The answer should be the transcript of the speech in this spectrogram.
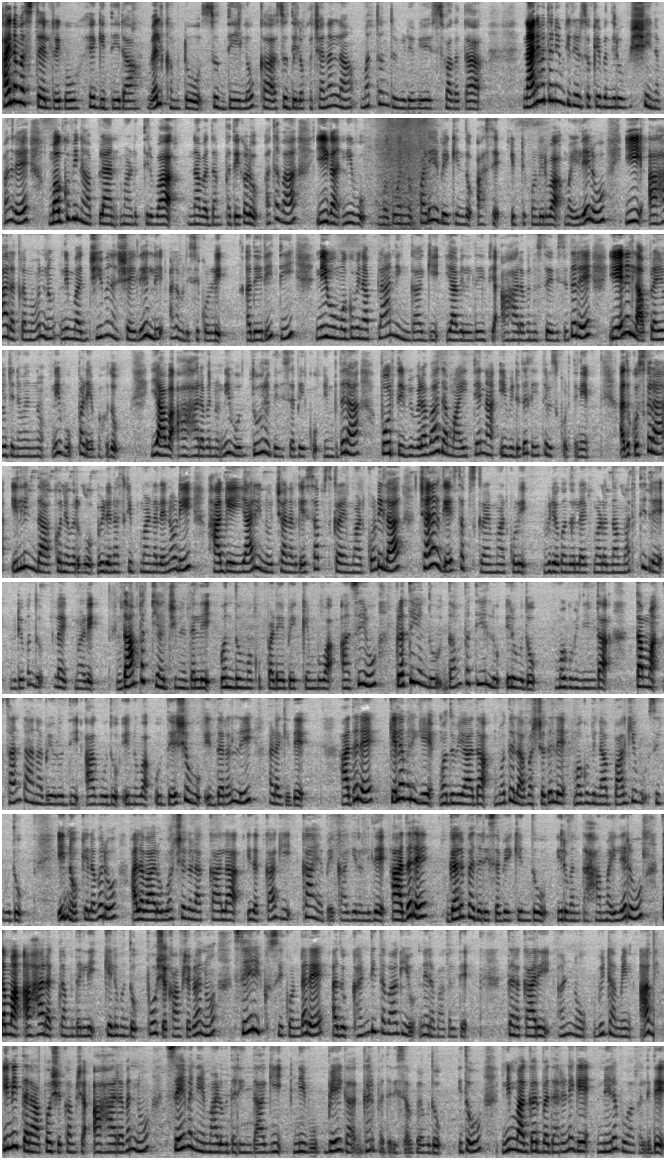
Hi ನಮಸ್ತೆ ಎಲ್ರಿಗೂ. ಹೇಗಿದ್ದೀರಾ? ವೆಲ್ಕಮ್ ಟು ಸುದ್ದಿ ಲೋಕ ಸುದ್ದಿ ಲೋಕ ಚಾನಲ್ನ ಮತ್ತೊಂದು ವಿಡಿಯೋಗೆ ಸ್ವಾಗತ. ನಾನಿವತ್ತು ನಿಮಗೆ ತಿಳಿಸೋಕೆ ಬಂದಿರೋ ವಿಷಯ ಏನಪ್ಪ ಅಂದರೆ, ಮಗುವಿನ ಪ್ಲ್ಯಾನ್ ಮಾಡುತ್ತಿರುವ ನವ ದಂಪತಿಗಳು ಅಥವಾ ಈಗ ನೀವು ಮಗುವನ್ನು ಪಡೆಯಬೇಕೆಂದು ಆಸೆ ಇಟ್ಟುಕೊಂಡಿರುವ ಮಹಿಳೆಯರು ಈ ಆಹಾರ ಕ್ರಮವನ್ನು ನಿಮ್ಮ ಜೀವನ ಶೈಲಿಯಲ್ಲಿ ಅಳವಡಿಸಿಕೊಳ್ಳಿ. ಅದೇ ರೀತಿ ನೀವು ಮಗುವಿನ ಪ್ಲಾನಿಂಗಾಗಿ ಯಾವೆಲ್ಲ ರೀತಿಯ ಆಹಾರವನ್ನು ಸೇವಿಸಿದರೆ ಏನೆಲ್ಲ ಪ್ರಯೋಜನವನ್ನು ನೀವು ಪಡೆಯಬಹುದು, ಯಾವ ಆಹಾರವನ್ನು ನೀವು ದೂರವಿರಿಸಬೇಕು ಎಂಬುದರ ಪೂರ್ತಿ ವಿವರವಾದ ಮಾಹಿತಿಯನ್ನು ಈ ವಿಡಿಯೋದಲ್ಲಿ ತಿಳಿಸ್ಕೊಡ್ತೀನಿ. ಅದಕ್ಕೋಸ್ಕರ ಇಲ್ಲಿಂದ ಕೊನೆವರೆಗೂ ವಿಡಿಯೋನ ಸ್ಕಿಪ್ ಮಾಡಲೇ ನೋಡಿ, ಹಾಗೆ ಯಾರಿನ್ನೂ ಚಾನಲ್ಗೆ ಸಬ್ಸ್ಕ್ರೈಬ್ ಮಾಡ್ಕೊಂಡಿಲ್ಲ, ಚಾನಲ್ಗೆ ಸಬ್ಸ್ಕ್ರೈಬ್ ಮಾಡ್ಕೊಳ್ಳಿ. ವಿಡಿಯೋಗೊಂದು ಲೈಕ್ ಮಾಡೋದನ್ನ ಮರ್ತಿದ್ರೆ ವಿಡಿಯೋಗೊಂದು ಲೈಕ್ ಮಾಡಿ. ದಾಂಪತ್ಯ ಜೀವನದಲ್ಲಿ ಒಂದು ಮಗು ಪಡೆಯಬೇಕೆಂಬುವ ಆಸೆಯು ಪ್ರತಿಯೊಂದು ದಂಪತಿಯಲ್ಲೂ ಇರುವುದು. ಮಗುವಿನಿಂದ ತಮ್ಮ ಸಂತಾನಾಭಿವೃದ್ಧಿ ಆಗುವುದು ಎನ್ನುವ ಉದ್ದೇಶವು ಇದರಲ್ಲಿ ಅಡಗಿದೆ. ಆದರೆ, ಕೆಲವರಿಗೆ ಮದುವೆಯಾದ ಮೊದಲ ವರ್ಷದಲ್ಲೇ ಮಗುವಿನ ಭಾಗ್ಯವು ಸಿಗುವುದು. ಇನ್ನು ಕೆಲವರು ಹಲವಾರು ವರ್ಷಗಳ ಕಾಲ ಇದಕ್ಕಾಗಿ ಕಾಯಬೇಕಾಗಿರಲಿದೆ. ಆದರೆ ಗರ್ಭ ಧರಿಸಬೇಕೆಂದು ಇರುವಂತಹ ಮಹಿಳೆಯರು ತಮ್ಮ ಆಹಾರ ಕ್ರಮದಲ್ಲಿ ಕೆಲವೊಂದು ಪೋಷಕಾಂಶಗಳನ್ನು ಸೇರಿಸಿಕೊಂಡರೆ ಅದು ಖಂಡಿತವಾಗಿಯೂ ನೆರವಾಗಲಿದೆ. ತರಕಾರಿ, ಹಣ್ಣು, ವಿಟಮಿನ್ ಹಾಗೂ ಇನ್ನಿತರ ಪೋಷಕಾಂಶ ಆಹಾರವನ್ನು ಸೇವನೆ ಮಾಡುವುದರಿಂದಾಗಿ ನೀವು ಬೇಗ ಗರ್ಭ ಧರಿಸಬಹುದು ಇದು ನಿಮ್ಮ ಗರ್ಭಧಾರಣೆಗೆ ನೆರವು ಆಗಲಿದೆ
